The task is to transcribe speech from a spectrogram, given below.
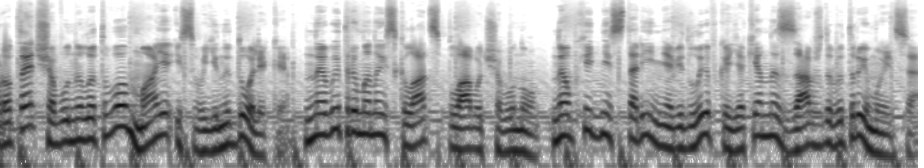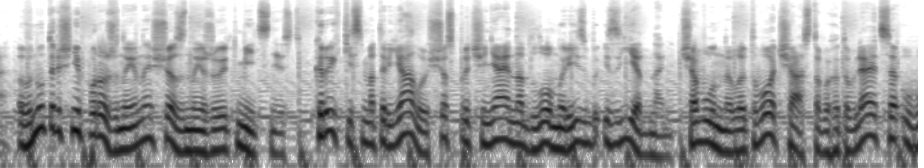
Проте чавун і литво має і свої недоліки: невитриманий склад сплаву чавуну, необхідність старіння відливки, яке не завжди витримується, внутрішні порожнини, що знижують міцність, крихкість матеріалу, що спричиняє надломи різьб і з'єднань. Чавунне литво часто виготовляється у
